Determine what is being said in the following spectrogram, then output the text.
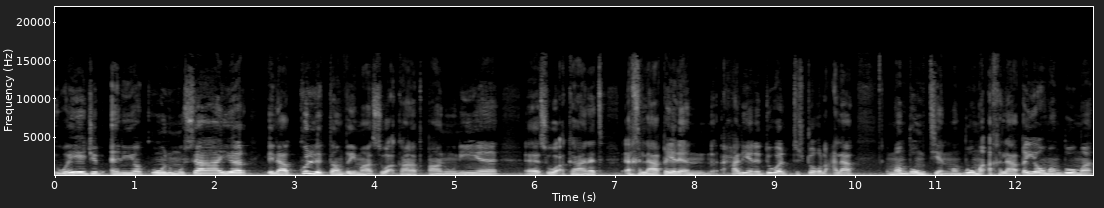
ويجب أن يكون مساير إلى كل التنظيمات سواء كانت قانونية آه، سواء كانت أخلاقية لأن حاليا الدول تشتغل على منظومتين منظومة أخلاقية ومنظومة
